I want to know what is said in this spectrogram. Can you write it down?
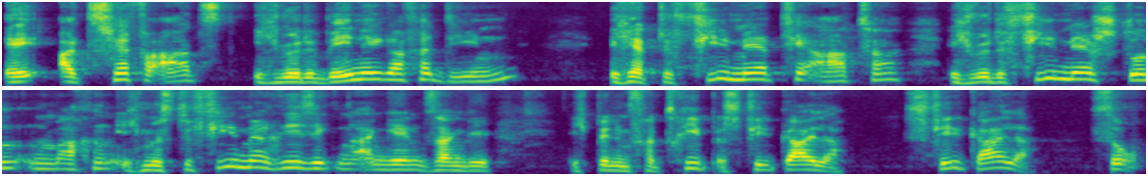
ey, als Chefarzt, ich würde weniger verdienen, ich hätte viel mehr Theater, ich würde viel mehr Stunden machen, ich müsste viel mehr Risiken eingehen, sagen die, ich bin im Vertrieb, ist viel geiler, ist viel geiler. So.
